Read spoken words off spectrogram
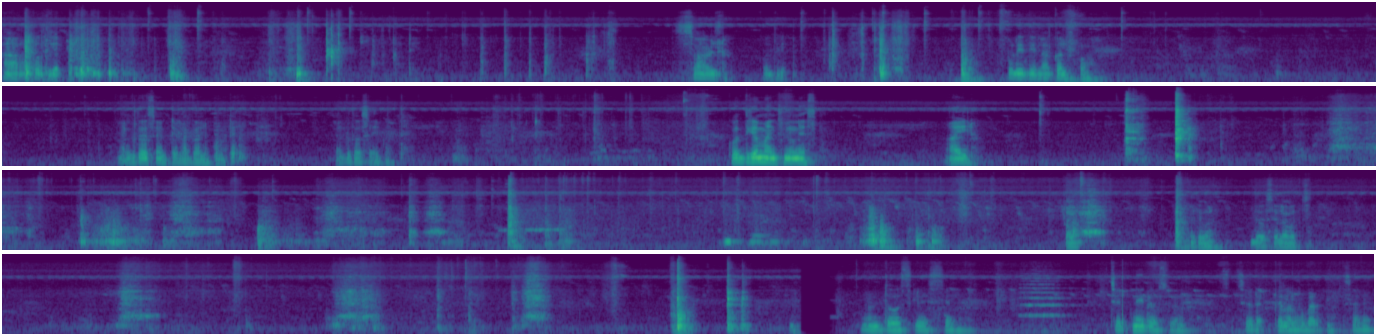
కారం కొద్దిగా. సాల్ట్ కొద్దిగా. ఇప్పుడు ఇది ఇలా కలుపుకోవాలి. ఎగ్ దోశ అంటే ఇలా కలుపుకుంటే ఎగ్ దోశ అయిపోద్ది. కొద్దిగా మంచి నూనె వేసుకో. ఆయిల్ అలా ఇదిగోండి దోశ ఇలా వచ్చింది నేను దోశలు వేసాను చట్నీ దోశలు సరే పిల్లలకు పెడుతుంది సరే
